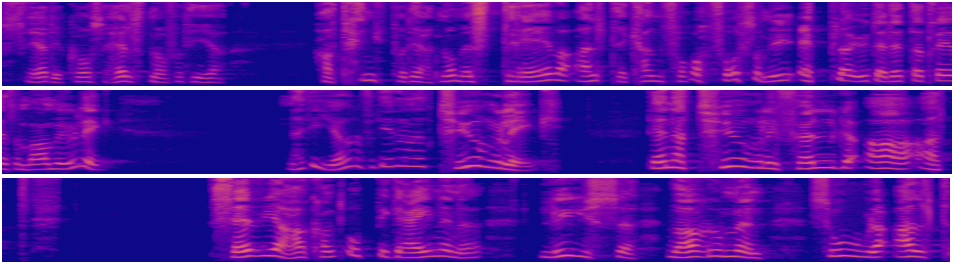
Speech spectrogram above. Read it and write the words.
ser du hvor som helst nå for tida, har tenkt på det at nå må jeg streve alt jeg kan for å få så mye epler ut av dette treet som bare mulig. Nei, de gjør det fordi det er naturlig. Det er en naturlig følge av at sevja har kommet opp i greinene. Lyset, varmen, sola, alt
